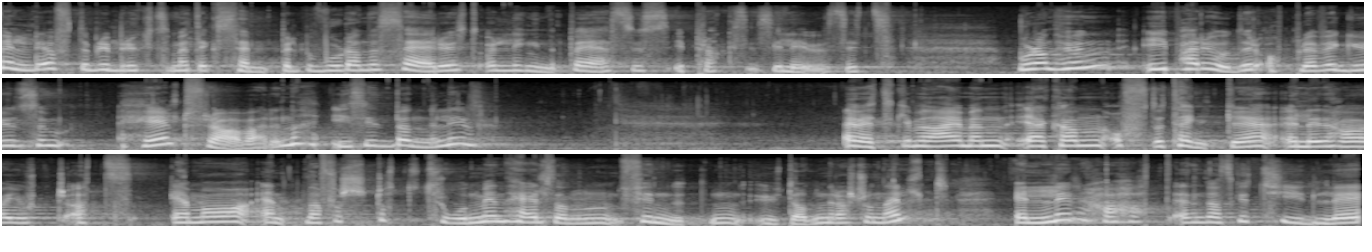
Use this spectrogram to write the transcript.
veldig ofte blir brukt som et eksempel på hvordan det ser ut å ligne på Jesus i praksis i livet sitt. Hvordan hun i perioder opplever Gud som helt fraværende i sitt bønneliv. Jeg vet ikke med deg, men jeg kan ofte tenke eller ha gjort at jeg må enten ha forstått troen min, helt sånn funnet den ut av den rasjonelt, eller ha hatt en ganske tydelig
